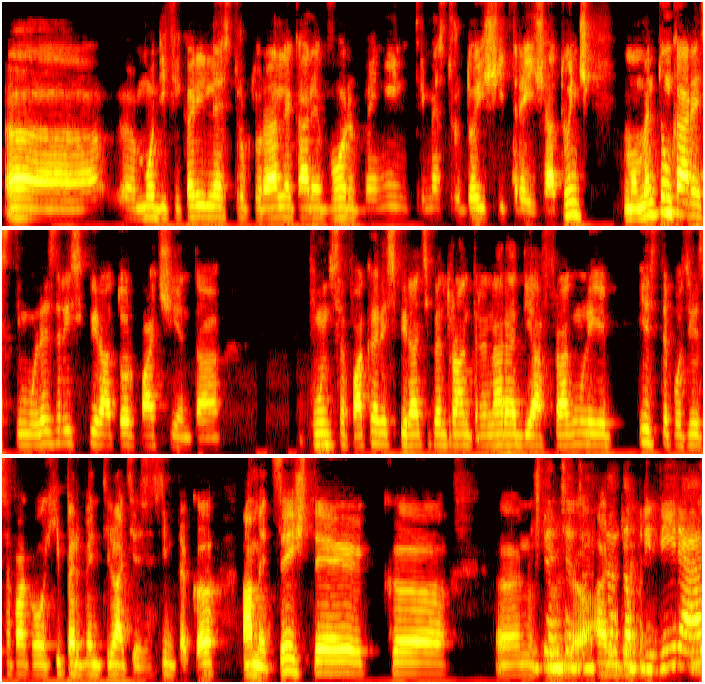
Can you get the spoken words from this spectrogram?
uh, modificările structurale care vor veni în trimestru 2 și 3. Și atunci, în momentul în care stimulezi respirator pacienta, pun să facă respirații pentru antrenarea diafragmului, este posibil să facă o hiperventilație, să simtă că amețește, că uh, nu știu, are privirea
